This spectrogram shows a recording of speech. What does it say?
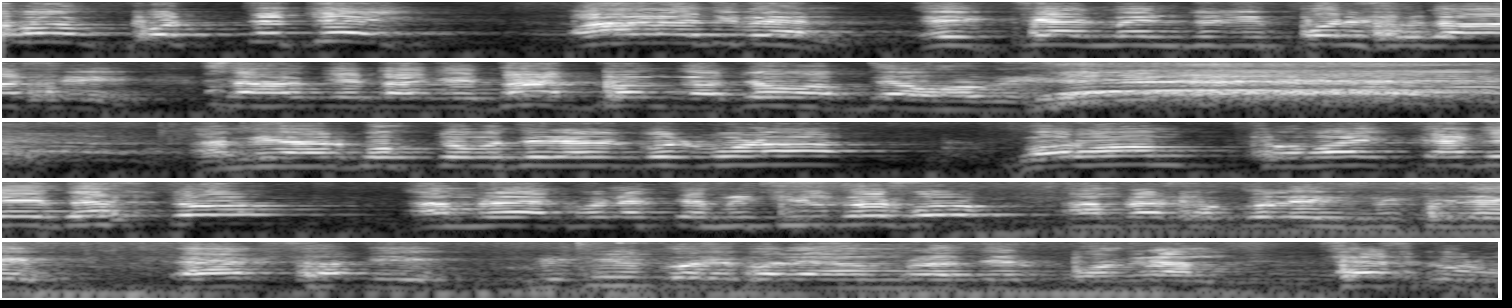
এবং প্রত্যেকেই পাহারা দিবেন এই চেয়ারম্যান যদি পরিষদে আসে, তাহলে তাকে দাঁত ভাঙ্গা জবাব দেওয়া হবে। আমি আর বক্তব্য দীর্ঘায়িত করব না। গরম, সবাই কাজে ব্যস্ত। আমরা এখন একটা মিছিল করব। আমরা সকলেই মিছিলে একসাথে মিছিল করে পরে আমাদের প্রোগ্রাম শেষ করব।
